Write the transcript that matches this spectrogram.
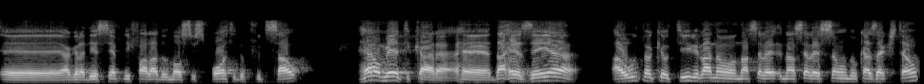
é, agradecer sempre de falar do nosso esporte, do futsal. Realmente, cara, é, da resenha, a última que eu tive lá no, na, sele, na seleção do Cazaquistão,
